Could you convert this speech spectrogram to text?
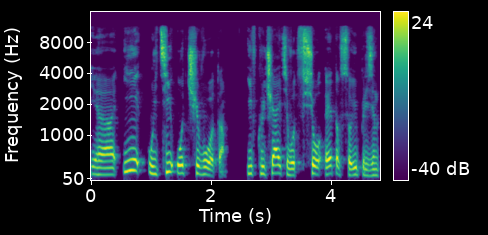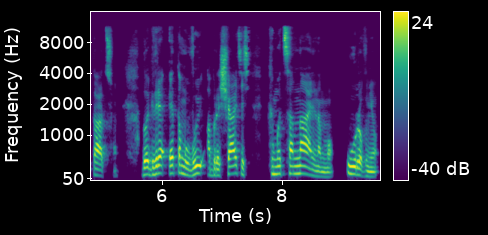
э, и уйти от чего-то. И включаете вот все это в свою презентацию. Благодаря этому вы обращаетесь к эмоциональному уровню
